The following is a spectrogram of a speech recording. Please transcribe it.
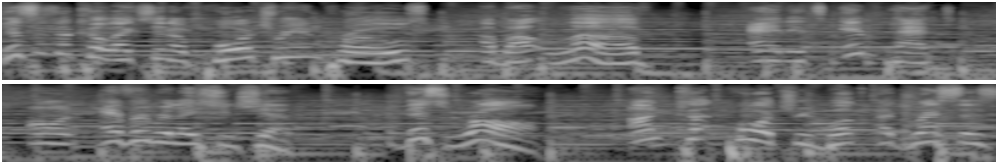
This is a collection of poetry and prose about love and its impact on every relationship. This raw, uncut poetry book addresses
